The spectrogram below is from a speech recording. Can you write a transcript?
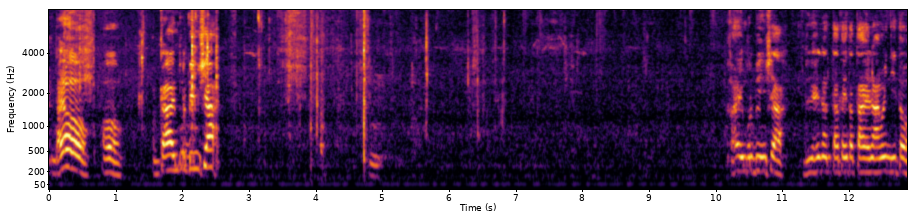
Kain tayo. Oh. Pagkain probinsya. Hmm. Kain probinsya. Bigay ng tatay-tatay namin dito.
